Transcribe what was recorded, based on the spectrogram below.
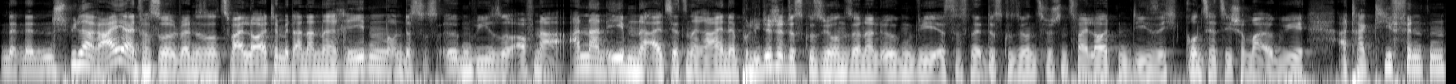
eine, eine, Spielerei, einfach so, wenn so zwei Leute miteinander reden und das ist irgendwie so auf einer anderen Ebene als jetzt eine reine politische Diskussion, sondern irgendwie ist es eine Diskussion zwischen zwei Leuten, die sich grundsätzlich schon mal irgendwie attraktiv finden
